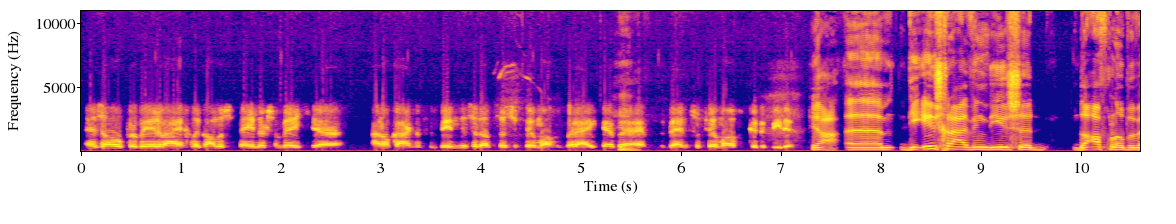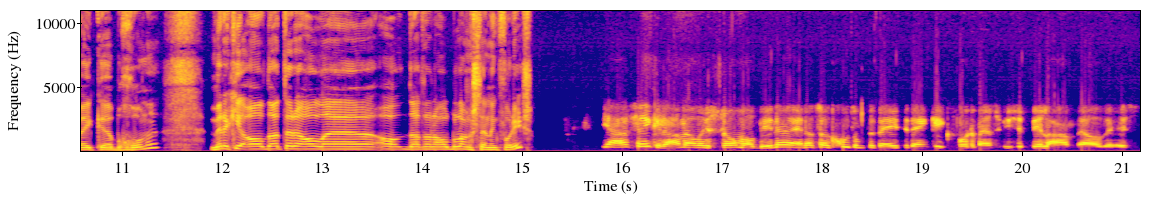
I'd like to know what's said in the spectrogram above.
En zo proberen we eigenlijk alle spelers een beetje aan elkaar te verbinden. Zodat ze zoveel mogelijk bereik hebben. En de band zoveel mogelijk kunnen bieden. Ja, ehm, die inschrijving die is eh, de afgelopen week eh, begonnen. Merk je al dat er al, eh, al, dat er al belangstelling voor is? Ja, zeker. De aanmeldingen stromen al binnen. En dat is ook goed om te weten, denk ik, voor de mensen die zich willen aanmelden. Is,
